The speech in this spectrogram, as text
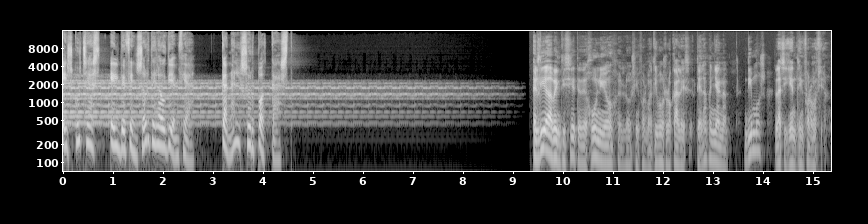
Escuchas El Defensor de la Audiencia, Canal Sur Podcast. El día 27 de junio, en los informativos locales de la mañana, dimos la siguiente información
